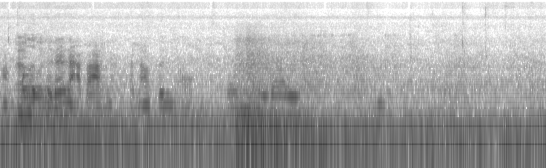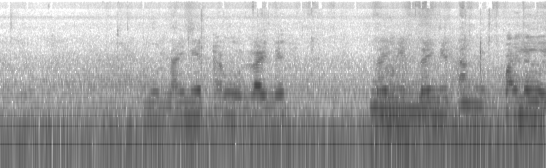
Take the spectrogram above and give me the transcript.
หักมืดเธอได้หนาบ้านน่ะขันเอาต้นออกใส่อยู่ในเอาเงินไล่เม็ดเอาเงินไล่เม็ดไล่เม็ดไล่เม็ดเอาเงินไปเลย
